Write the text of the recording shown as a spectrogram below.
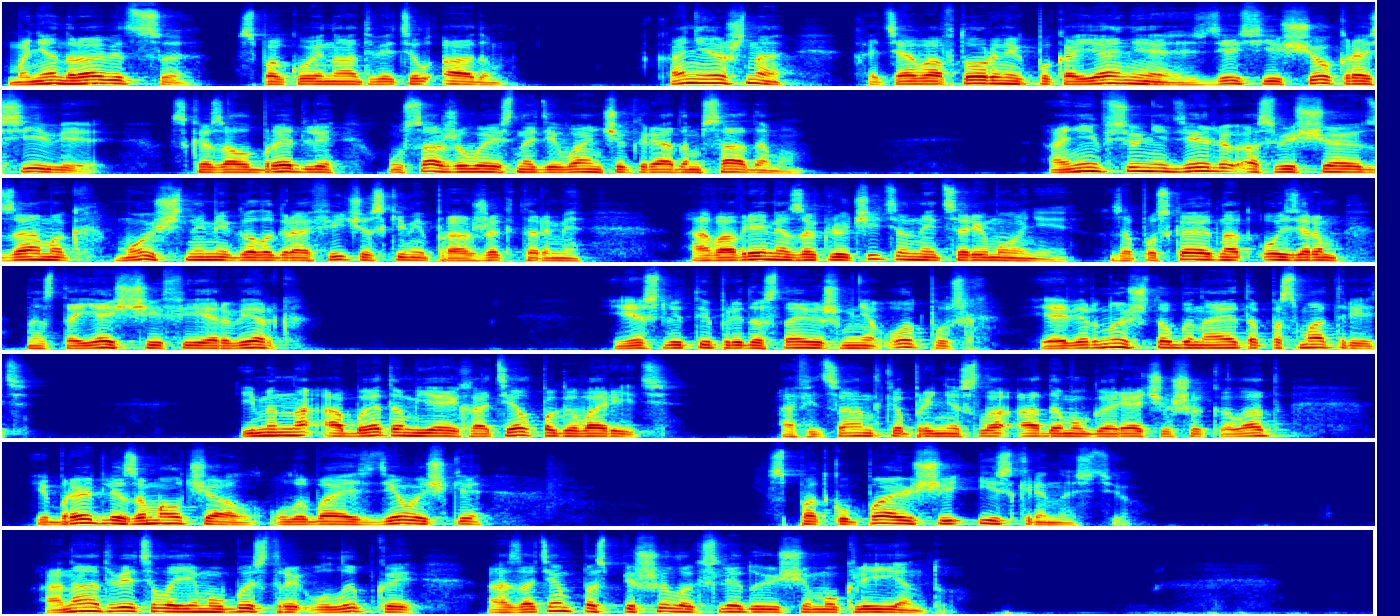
«Мне нравится», – спокойно ответил Адам. «Конечно, хотя во вторник покаяния здесь еще красивее», – сказал Брэдли, усаживаясь на диванчик рядом с Адамом. Они всю неделю освещают замок мощными голографическими прожекторами, а во время заключительной церемонии запускают над озером настоящий фейерверк, если ты предоставишь мне отпуск, я вернусь, чтобы на это посмотреть. Именно об этом я и хотел поговорить. Официантка принесла Адаму горячий шоколад, и Брэдли замолчал, улыбаясь девочке с подкупающей искренностью. Она ответила ему быстрой улыбкой, а затем поспешила к следующему клиенту.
